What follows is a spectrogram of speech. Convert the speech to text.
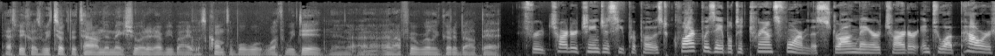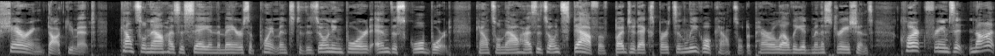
That's because we took the time to make sure that everybody was comfortable with what we did, and, uh, and I feel really good about that. Through charter changes he proposed, Clarke was able to transform the strong mayor charter into a power sharing document. Council now has a say in the mayor's appointments to the zoning board and the school board. Council now has its own staff of budget experts and legal counsel to parallel the administrations. Clarke frames it not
